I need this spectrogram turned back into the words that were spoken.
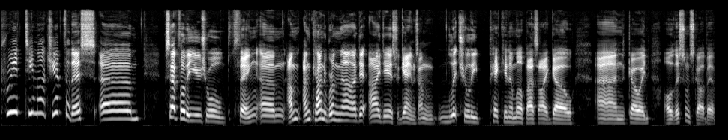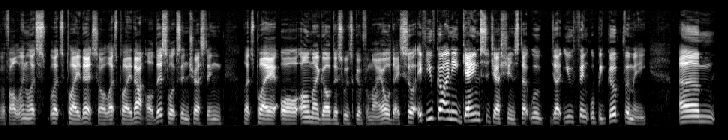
pretty much it for this. Um, except for the usual thing. Um, I'm I'm kind of running out of ideas for games. I'm literally picking them up as I go and going, oh, this one's got a bit of a following. Let's let's play this, or let's play that, or this looks interesting. Let's play it, or oh my god, this was good for my old days. So if you've got any game suggestions that will that you think would be good for me, um,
